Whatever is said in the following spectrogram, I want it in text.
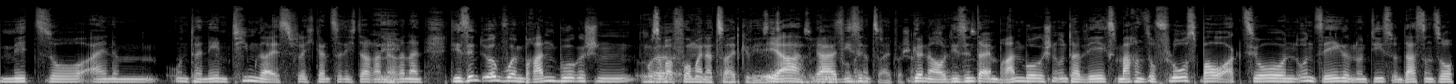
mit so einem Unternehmen Teamgeist. Vielleicht kannst du dich daran nee. erinnern. Die sind irgendwo im brandenburgischen. Muss äh, aber vor meiner Zeit gewesen ja, sein. Also ja, die sind genau, die sind da im brandenburgischen unterwegs, machen so Floßbauaktionen und Segeln und dies und das und so.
